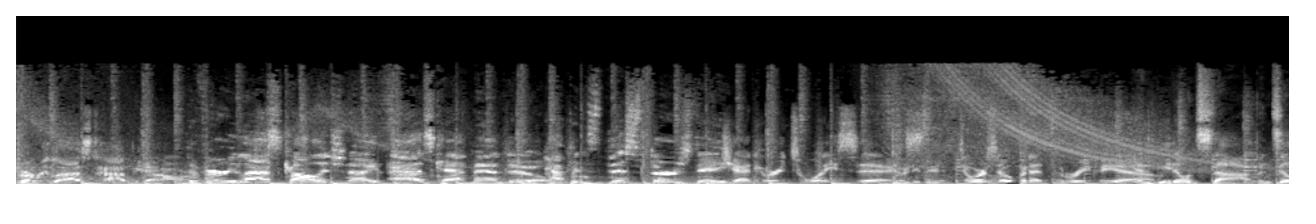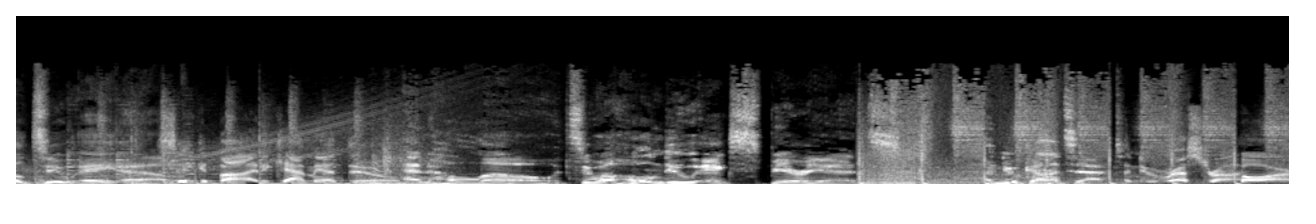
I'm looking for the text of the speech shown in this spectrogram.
very last happy hour. The very last college night as KatManDu happens this Thursday, January 26th. Doors open at 3 p.m. And we don't stop until 2 a.m. Say goodbye to KatManDu and hello to a whole new experience. A new concept, a new restaurant, bar,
